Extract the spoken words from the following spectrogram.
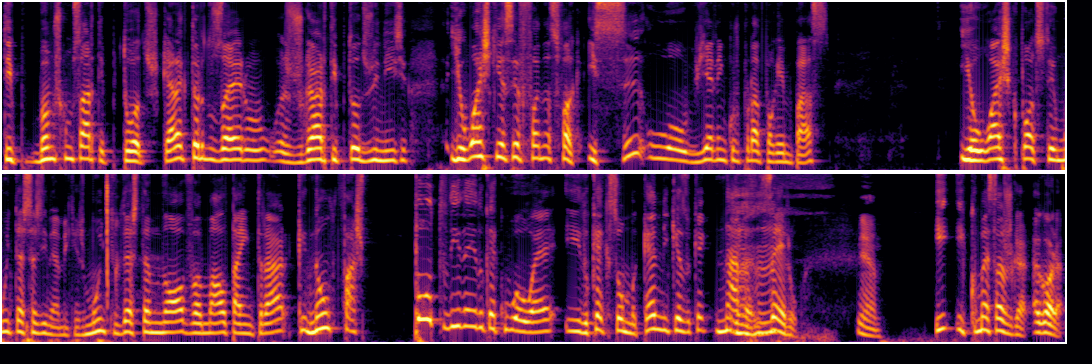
Tipo, vamos começar, tipo, todos. Character do zero, a jogar, tipo, todos do início. E eu acho que ia ser fun as fuck. E se o WoW vier incorporado para o Game Pass, eu acho que podes ter muito destas dinâmicas. Muito desta nova malta a entrar que não faz puto de ideia do que é que o WoW é e do que é que são mecânicas, do que é que... Nada, Uhum. zero. Yeah. E, e começa a jogar. Agora,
